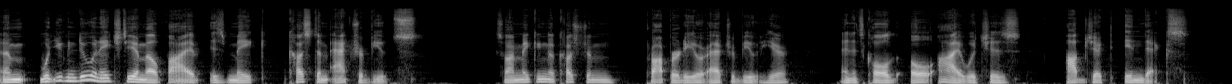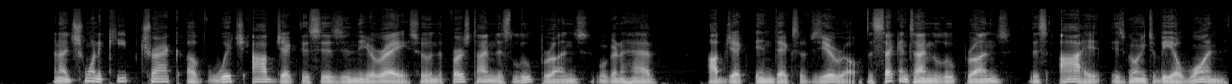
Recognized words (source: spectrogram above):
And what you can do in HTML5 is make custom attributes. So I'm making a custom property or attribute here and it's called OI which is object index. And I just want to keep track of which object this is in the array. So in the first time this loop runs we're going to have object index of 0 the second time the loop runs this I is going to be a 1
